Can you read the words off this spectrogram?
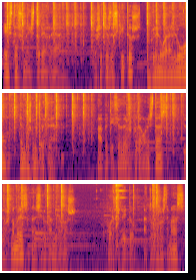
Esta es una historia real. Los hechos descritos tuvieron lugar en Lugo en 2013. A petición de los protagonistas, los nombres han sido cambiados. Por respeto a todos los demás,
